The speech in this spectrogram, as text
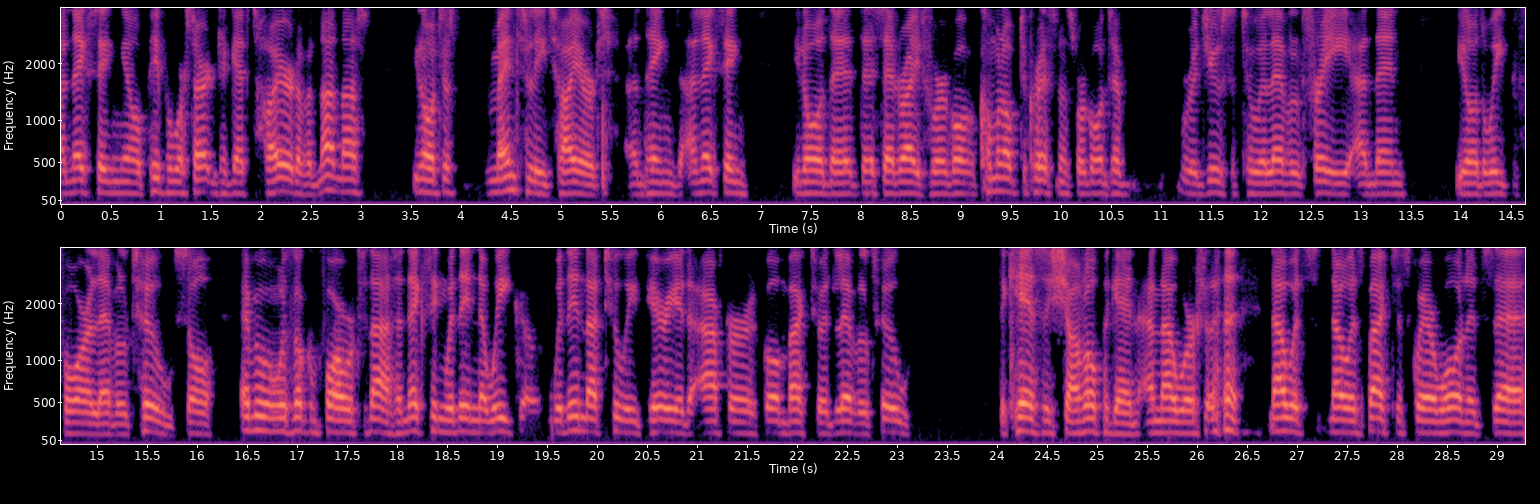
and next thing you know, people were starting to get tired of it. Not not, you know, just mentally tired and things. And next thing, you know, they they said, right, we're going coming up to Christmas, we're going to reduce it to a level three, and then, you know, the week before a level two. So everyone was looking forward to that. And next thing, within a week, within that two week period after going back to a level two, the cases shot up again, and now we're now it's now it's back to square one. It's uh,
